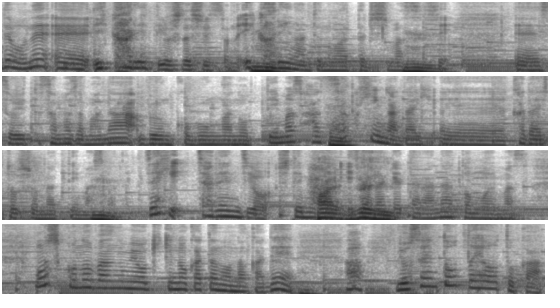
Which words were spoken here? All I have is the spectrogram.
でもね、えー怒りって吉田修一さんの怒りなんていうのもあったりしますし、えーそういったさまざまな文庫本が載っています。8作品が大、えー課題図書になっていますので、ぜひチャレンジをしてみはいていただけたらなと思います、もしこの番組をお聞きの方の中で、あ予選通ったよとか、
